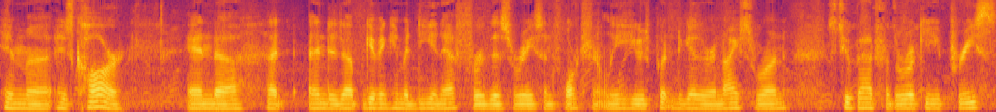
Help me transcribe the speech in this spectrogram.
him uh, his car, and uh, that ended up giving him a DNF for this race. Unfortunately, he was putting together a nice run. It's too bad for the rookie Preece,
